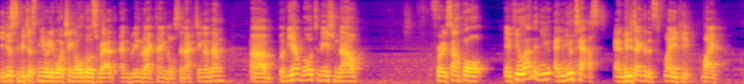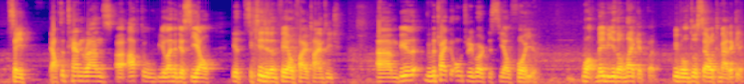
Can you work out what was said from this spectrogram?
it used to be just merely watching all those red and green rectangles and acting on them. Uh, but we have more automation now. For example, if you land a new, a new test and we detect that it's flaky, like say after 10 runs, uh, after you landed your CL, it succeeded and failed five times each. Um, we, we will try to auto-revert the CL for you. Well, maybe you don't like it, but we will do so automatically.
